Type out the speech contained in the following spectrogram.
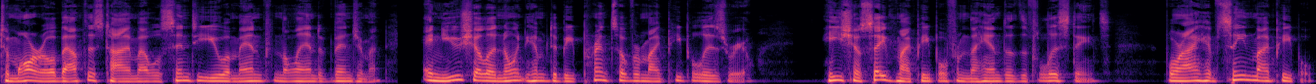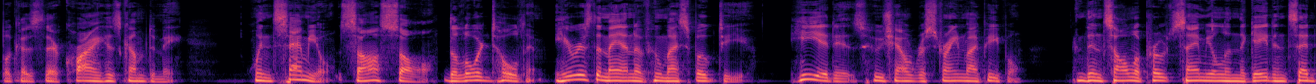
Tomorrow, about this time, I will send to you a man from the land of Benjamin, and you shall anoint him to be prince over my people Israel. He shall save my people from the hand of the Philistines. For I have seen my people, because their cry has come to me. When Samuel saw Saul, the Lord told him, Here is the man of whom I spoke to you. He it is who shall restrain my people. Then Saul approached Samuel in the gate and said,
